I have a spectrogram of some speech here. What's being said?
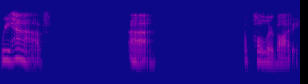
we have uh, a polar body.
